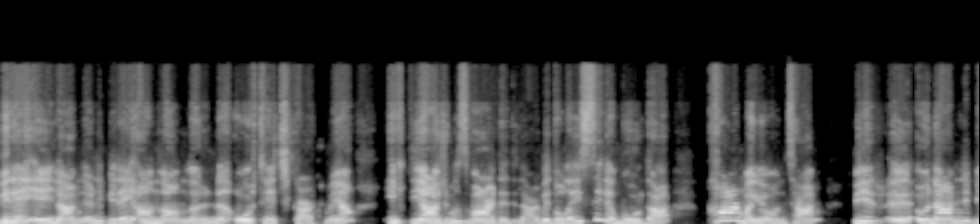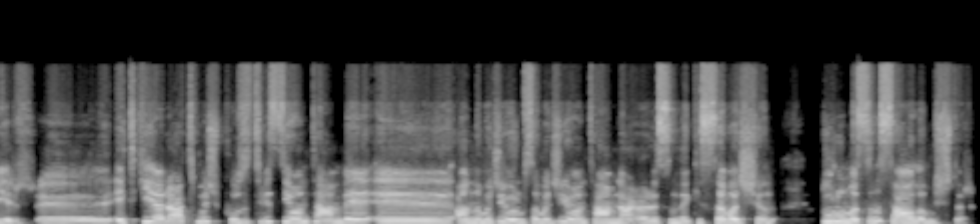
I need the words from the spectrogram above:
birey eylemlerini, birey anlamlarını ortaya çıkartmaya ihtiyacımız var dediler. Ve dolayısıyla burada karma yöntem bir e, önemli bir e, etki yaratmış. Pozitivist yöntem ve e, anlamacı yorumsamacı yöntemler arasındaki savaşın durulmasını sağlamıştır.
